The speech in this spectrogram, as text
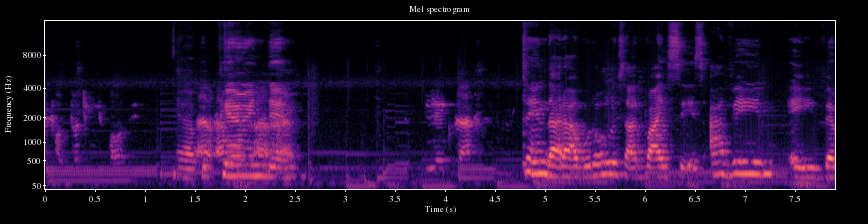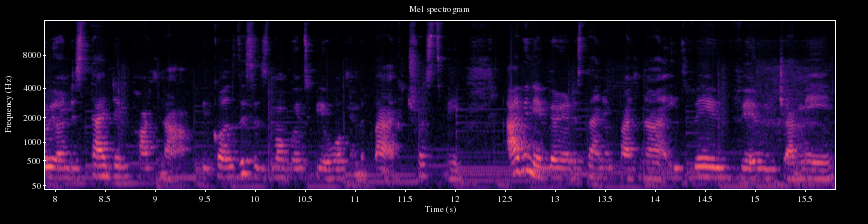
them from talking about it. Yeah, preparing I- them. Yeah, exactly. thing that I would always advise is having a very understanding partner because this is not going to be a walk in the park. Trust me, having a very understanding partner is very, very germane.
